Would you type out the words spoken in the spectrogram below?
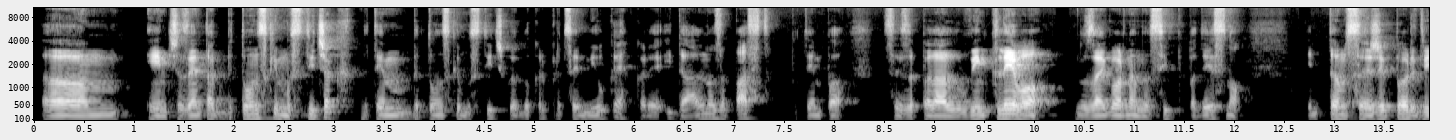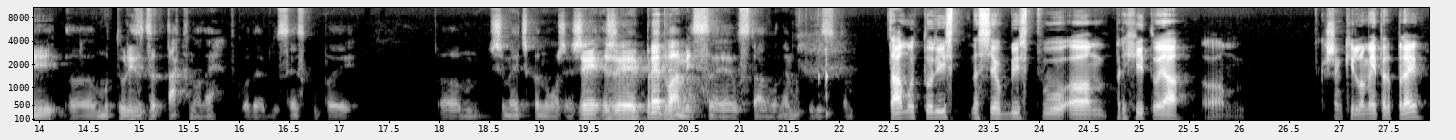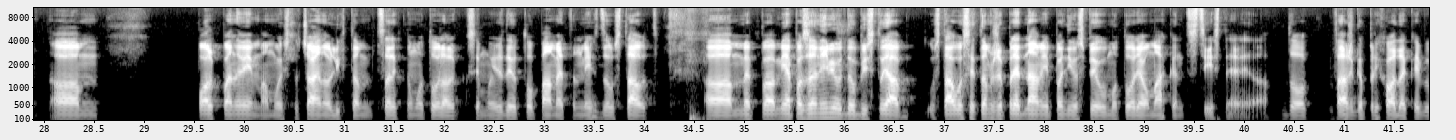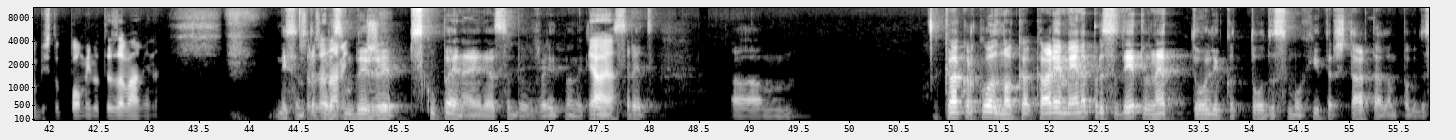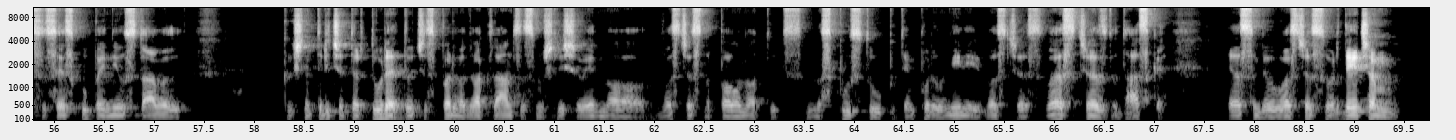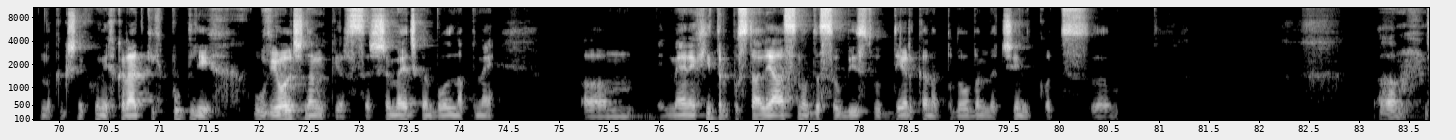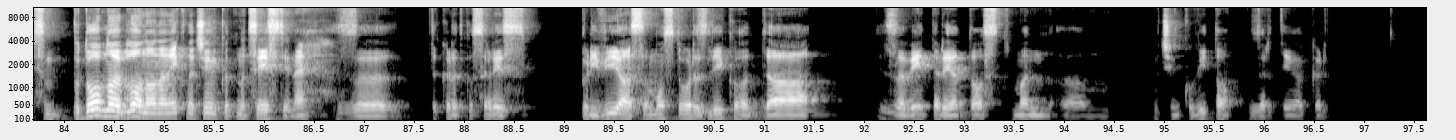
um, in čez en tak betonski mostiček. Na tem betonskem mostičku je bilo kar precej milke, kar je idealno za past, potem pa se je zapeljal v vink levo, nazaj gor na nasip, pa desno. In tam se je že prvi uh, motorist zataknil, ne? tako da je bilo vse skupaj um, še mečka nože. Že, že pred vami se je ustavil, ne motorist tam ta motorist nas je v bistvu um, prehitil, ja, um, še en kilometr prej. Um, pol pa ne vem, imamo je slučajno lih tam crkno motor, ali se mu je zdel to pameten mest za ustaviti. Um, pa, mi je pa zanimivo, da v bistvu, ja, ustavil se je tam že pred nami, pa ni uspel motorja umakniti z ceste ja, do vašega prihoda, ki je bil v bistvu pol minute za vami. Ne. Mislim, da smo bili že skupaj, ne, jaz sem bil verjetno nekje ja, ja. na sred. Um, Kakorkoli, no, kar je meni presenetilo, ne toliko to, da smo hitro štartali, ampak da se vse skupaj ni ustavili. Kakšne tri četrture, tudi čez prva dva klanca smo šli še vedno, vse čas na polno, tudi na spustu, potem po ravnini, vse čas, vse čas do daske. Jaz sem bil vse čas v rdečem, na kakšnih unih kratkih puklih, v vijoličnem, ker se še večkrat bolj napne. Um, in meni je hitro postalo jasno, da se v bistvu dirka na podoben način kot. Um, Um, mislim, podobno je bilo no, na nek način kot na cesti. Z, takrat, ko se res privija, samo s to razliko, da za veter je precej manj um, učinkovito, zaradi tega, ker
